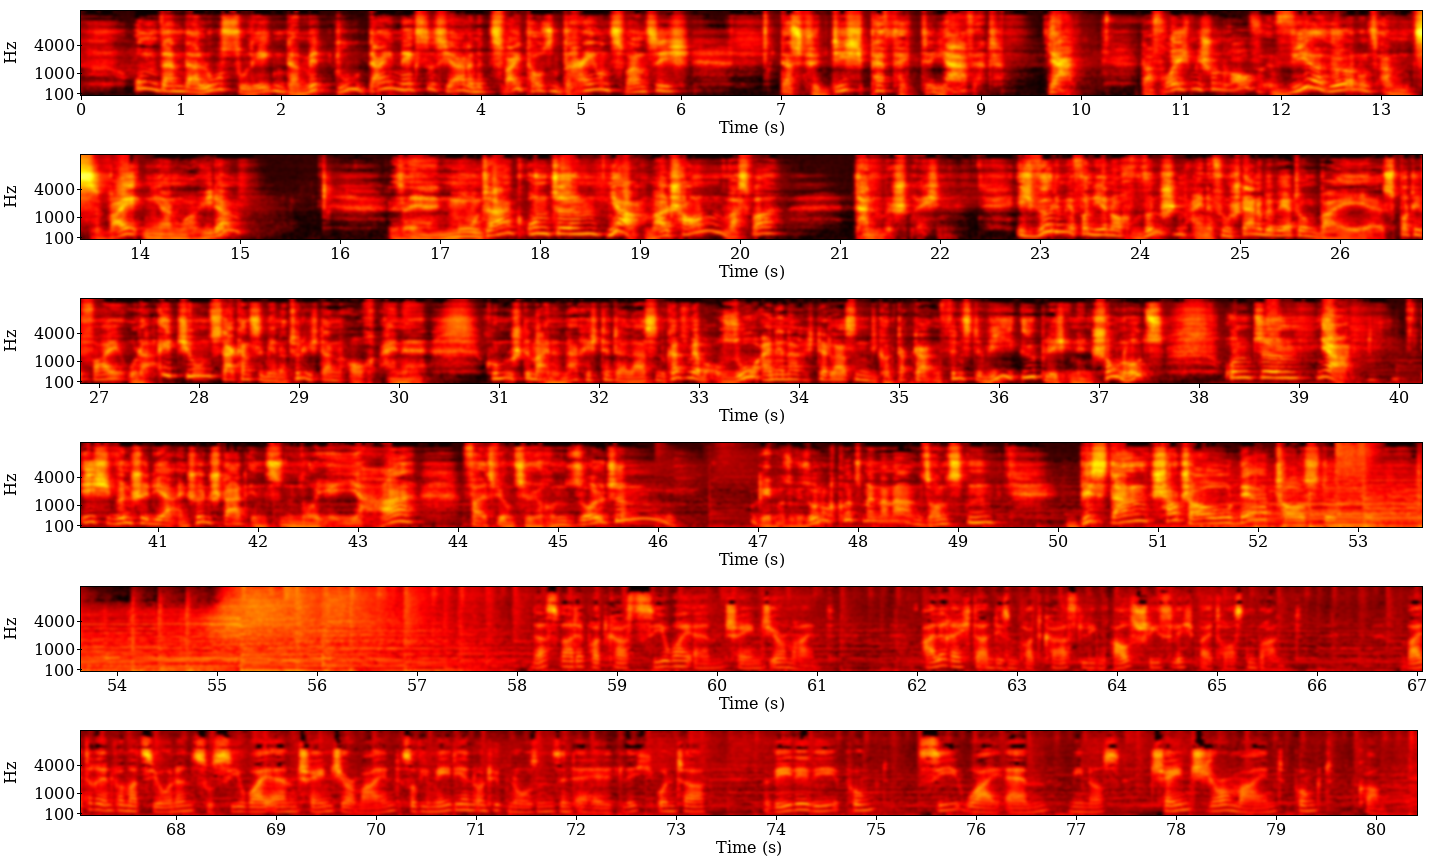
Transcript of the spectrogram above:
um dann da loszulegen, damit du dein nächstes Jahr, damit 2023 das für dich perfekte Jahr wird. Ja, da freue ich mich schon drauf. Wir hören uns am 2. Januar wieder. Das ist ein Montag und ähm, ja, mal schauen, was wir dann besprechen. Ich würde mir von dir noch wünschen, eine 5-Sterne-Bewertung bei äh, Spotify oder iTunes. Da kannst du mir natürlich dann auch eine Kundenstimme, eine Nachricht hinterlassen. Du kannst mir aber auch so eine Nachricht hinterlassen. Die Kontaktdaten findest du wie üblich in den Show Notes. Und ähm, ja, ich wünsche dir einen schönen Start ins neue Jahr. Falls wir uns hören sollten, reden wir sowieso noch kurz miteinander. Ansonsten bis dann, ciao, ciao, der Thorsten. Das war der Podcast CYM Change Your Mind. Alle Rechte an diesem Podcast liegen ausschließlich bei Thorsten Brandt. Weitere Informationen zu CYM Change Your Mind sowie Medien und Hypnosen sind erhältlich unter www.cym-changeyourmind.com gmail.com.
